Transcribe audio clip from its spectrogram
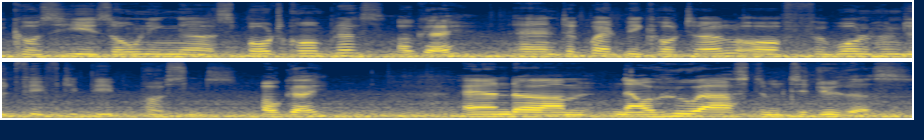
because he is owning a sport complex Okay. and a quite big hotel of 150 pe- persons. Okay. And um, now, who asked him to do this?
